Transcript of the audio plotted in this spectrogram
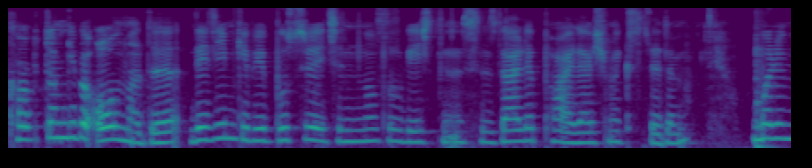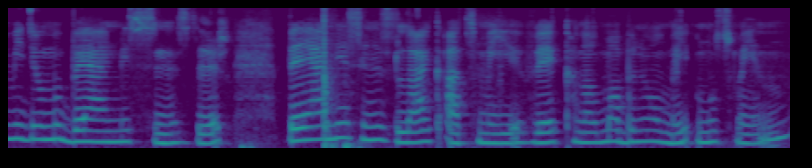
Korktuğum gibi olmadı. Dediğim gibi bu sürecin nasıl geçtiğini sizlerle paylaşmak istedim. Umarım videomu beğenmişsinizdir. Beğendiyseniz like atmayı ve kanalıma abone olmayı unutmayın.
